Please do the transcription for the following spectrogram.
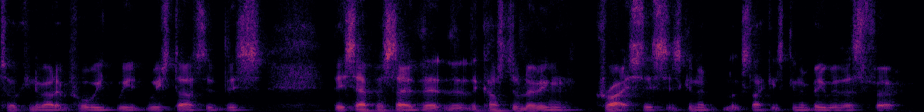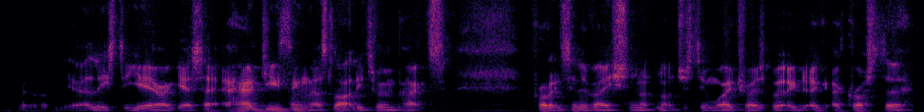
talking about it before we, we, we started this this episode. The, the, the, cost of living crisis is going to looks like it's going to be with us for at least a year, I guess. How do you think that's likely to impact product innovation, not, not just in Waitrose, but across the,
